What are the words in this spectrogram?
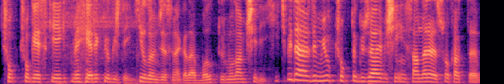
çok çok eskiye gitmeye gerek yok işte. iki yıl öncesine kadar balık dürüm olan bir şey değil. Hiçbir derdim yok. Çok da güzel bir şey. İnsanlara ve sokakta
